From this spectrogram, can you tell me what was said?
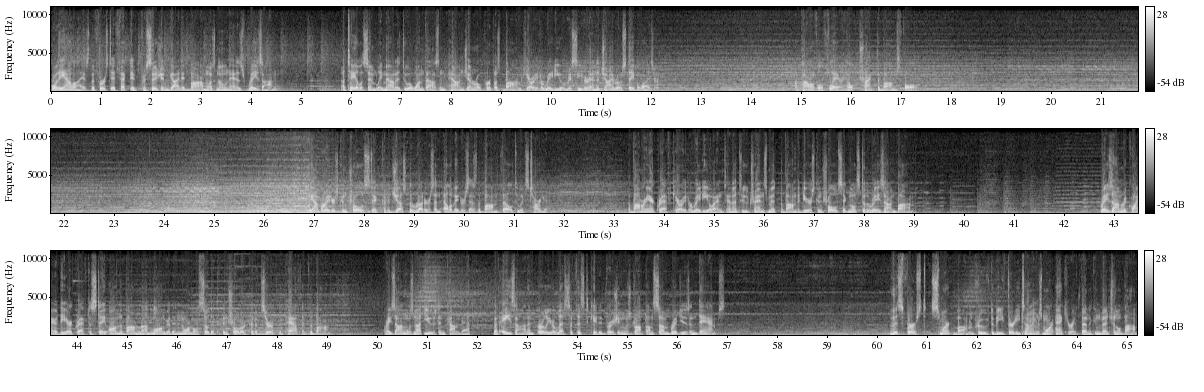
For the Allies, the first effective precision-guided bomb was known as Razon. A tail assembly mounted to a 1,000-pound general-purpose bomb carried a radio receiver and a gyro stabilizer. A powerful flare helped track the bomb's fall. The operator's control stick could adjust the rudders and elevators as the bomb fell to its target. The bomber aircraft carried a radio antenna to transmit the bombardier's control signals to the Razon bomb. Razon required the aircraft to stay on the bomb run longer than normal so that the controller could observe the path of the bomb. Razon was not used in combat, but Azon, an earlier, less sophisticated version, was dropped on some bridges and dams. This first smart bomb proved to be 30 times more accurate than a conventional bomb.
